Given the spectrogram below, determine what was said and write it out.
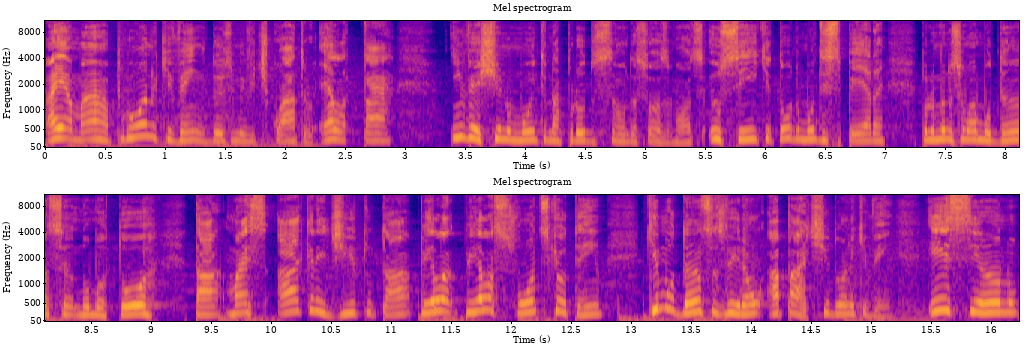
A Yamaha pro ano que vem, 2024, ela tá investindo muito na produção das suas motos. Eu sei que todo mundo espera pelo menos uma mudança no motor, tá? Mas acredito, tá? Pela, pelas fontes que eu tenho, que mudanças virão a partir do ano que vem. Esse ano,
